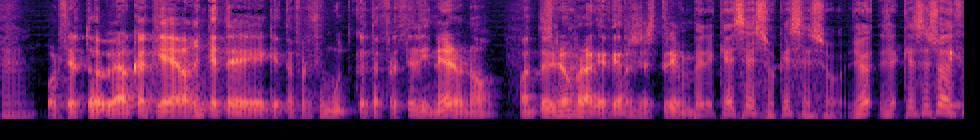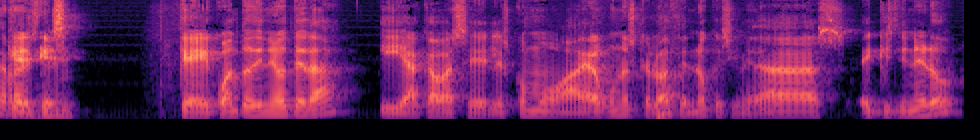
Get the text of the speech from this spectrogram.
Mm. Por cierto, veo que aquí hay alguien que te, que te, ofrece, que te ofrece dinero, ¿no? ¿Cuánto dinero para que cierres stream? Pero, ¿Qué es eso? ¿Qué es eso? Yo- ¿Qué es eso de cerrar que- stream? si- que cuánto dinero te da y acabas él. Es como hay algunos que lo hacen, ¿no? Que si me das X dinero,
